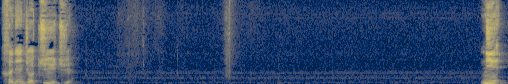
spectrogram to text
喝点酒聚一聚。你，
